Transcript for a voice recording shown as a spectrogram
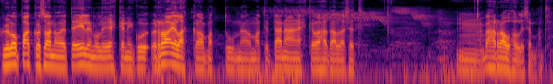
kyllä on pakko sanoa, että eilen oli ehkä niin kuin railakkaammat tunnelmat ja tänään ehkä vähän tällaiset mm, vähän rauhallisemmat.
